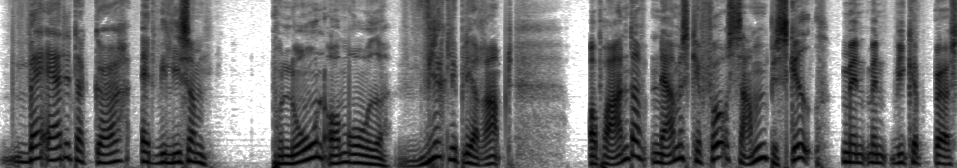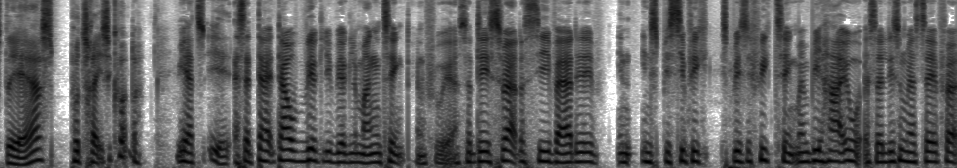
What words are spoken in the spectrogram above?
hvad er det, der gør, at vi ligesom på nogle områder virkelig bliver ramt, og på andre nærmest kan få samme besked, men, men vi kan børste os på tre sekunder. Ja, altså der, der er jo virkelig, virkelig mange ting, der influerer, så det er svært at sige, hvad er det en, en specifik, specifik ting, men vi har jo, altså ligesom jeg sagde før,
